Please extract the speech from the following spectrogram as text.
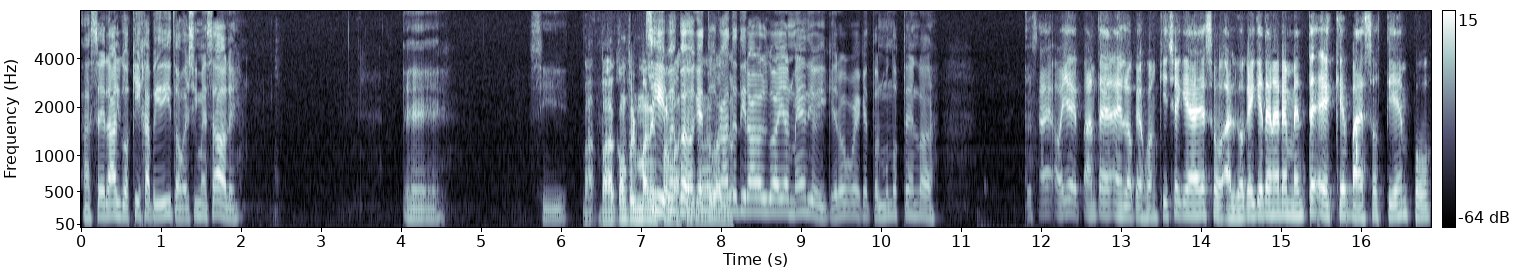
hacer algo aquí rapidito, a ver si me sale. Eh, sí. Va, a confirmar la información. Sí, que tú acabas de tirar algo ahí al medio y quiero que todo el mundo esté en la... Oye, antes en lo que Juanqui chequea eso, algo que hay que tener en mente es que para esos tiempos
